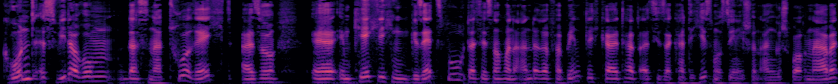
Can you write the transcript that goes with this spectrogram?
Grund ist wiederum das Naturrecht, also äh, im kirchlichen Gesetzbuch, das jetzt nochmal eine andere Verbindlichkeit hat als dieser Katechismus, den ich schon angesprochen habe.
